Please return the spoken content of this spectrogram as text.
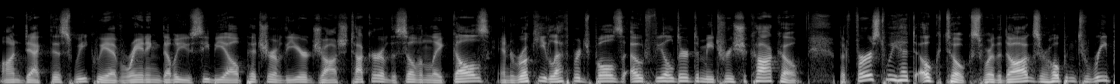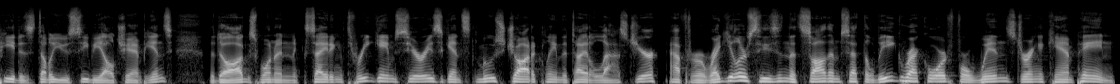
On deck this week, we have reigning WCBL Pitcher of the Year Josh Tucker of the Sylvan Lake Gulls and rookie Lethbridge Bulls outfielder Demitri Shakotko. But first, we head to Okotoks, where the Dawgs are hoping to repeat as WCBL champions. The Dawgs won an exciting three game series against Moose Jaw to claim the title last year after a regular season that saw them set the league record for wins during a campaign.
